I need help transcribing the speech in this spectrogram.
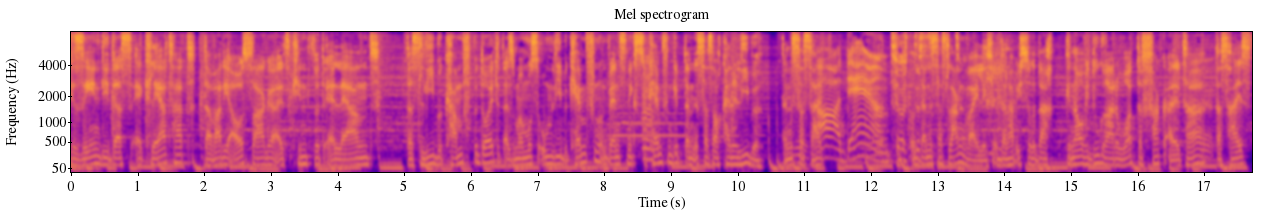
gesehen, die das erklärt hat. Da war die Aussage, als Kind wird erlernt, dass Liebe Kampf bedeutet. Also man muss um Liebe kämpfen und wenn es nichts zu Mhm. kämpfen gibt, dann ist das auch keine Liebe. Dann ist das halt Ah, damn. und dann ist das langweilig. Und dann habe ich so gedacht, genau wie du gerade, what the fuck, Alter. Das heißt,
